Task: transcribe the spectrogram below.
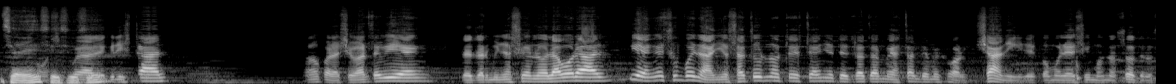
Sí, como sí, si sí, fuera de cristal, ¿no? Para llevarte bien, determinación lo laboral. Bien, es un buen año. Saturno te- este año te trata bastante mejor. Yani, de como le decimos nosotros.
